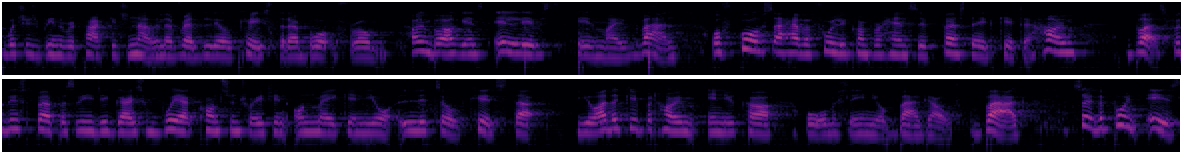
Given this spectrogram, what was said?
which has been repackaged now in a red little case that I bought from Home Bargains it lives in my van of course I have a fully comprehensive first aid kit at home but for this purpose video guys we are concentrating on making your little kits that you either keep at home in your car or obviously in your bag out bag. So the point is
